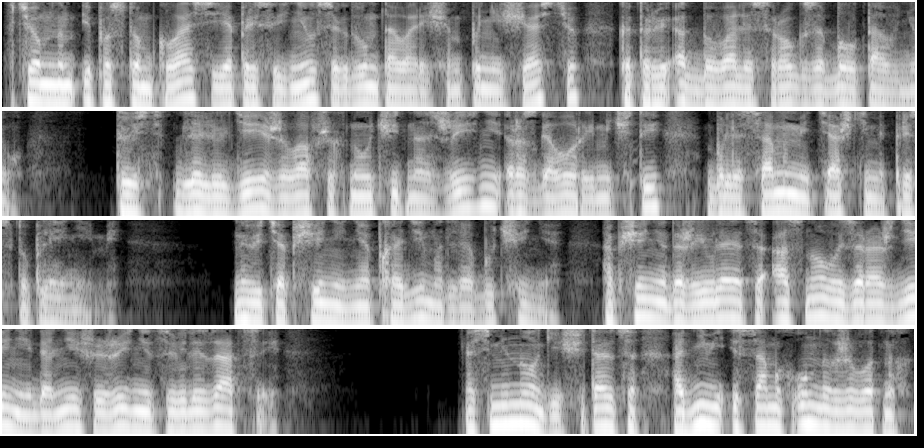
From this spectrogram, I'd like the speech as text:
В темном и пустом классе я присоединился к двум товарищам по несчастью, которые отбывали срок за болтовню. То есть для людей, желавших научить нас жизни, разговоры и мечты были самыми тяжкими преступлениями. Но ведь общение необходимо для обучения. Общение даже является основой зарождения и дальнейшей жизни цивилизации. Осьминоги считаются одними из самых умных животных,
